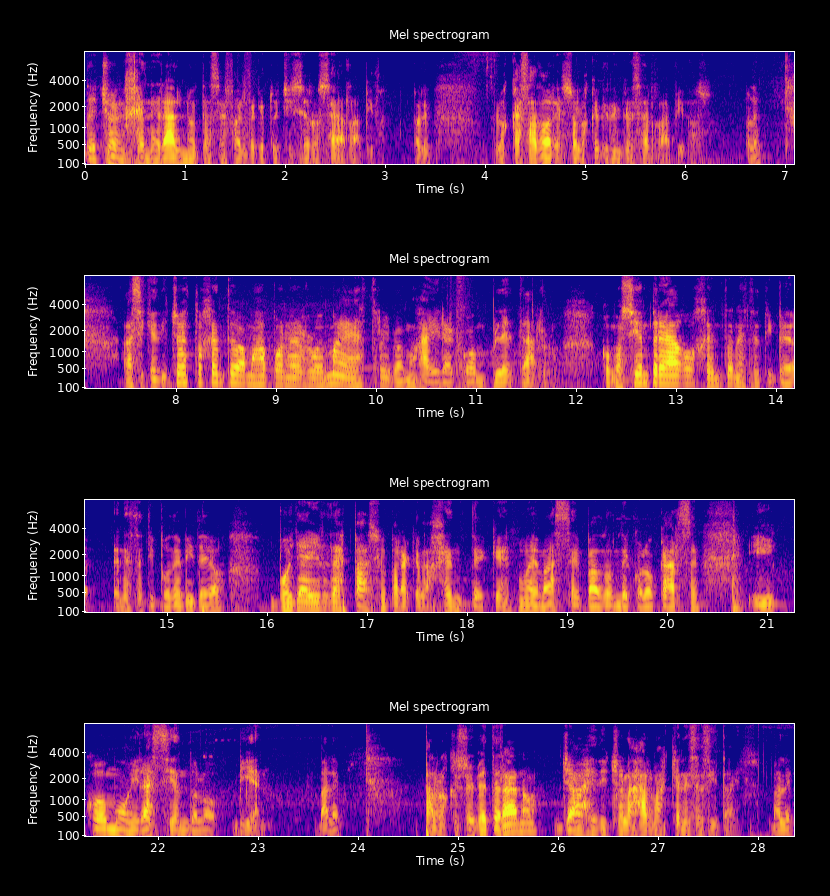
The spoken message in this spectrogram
De hecho, en general no te hace falta que tu hechicero sea rápido, ¿vale? Los cazadores son los que tienen que ser rápidos, ¿vale? Así que dicho esto, gente, vamos a ponerlo en maestro y vamos a ir a completarlo. Como siempre hago, gente, en este tipo, en este tipo de videos, voy a ir despacio para que la gente que es nueva sepa dónde colocarse y cómo ir haciéndolo bien, ¿vale? Para los que sois veteranos, ya os he dicho las armas que necesitáis, ¿vale?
